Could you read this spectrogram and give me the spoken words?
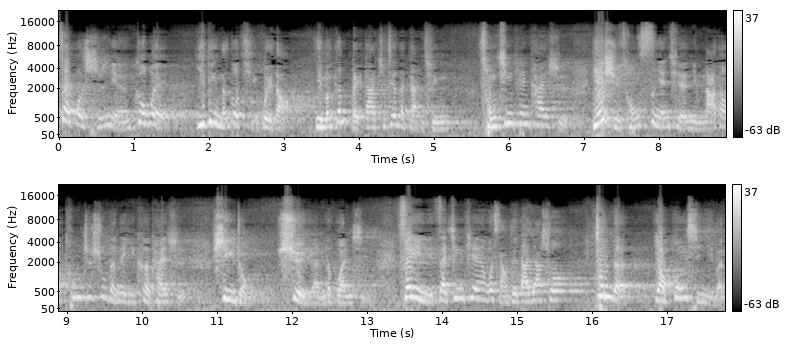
再过十年，各位。一定能够体会到你们跟北大之间的感情，从今天开始，也许从四年前你们拿到通知书的那一刻开始，是一种血缘的关系。所以在今天，我想对大家说，真的要恭喜你们，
